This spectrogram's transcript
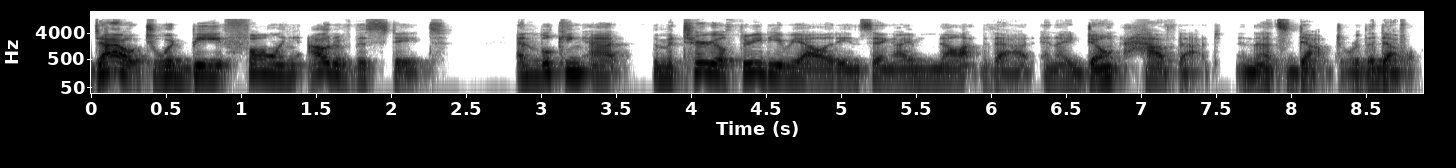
doubt would be falling out of the state and looking at the material 3D reality and saying, I'm not that and I don't have that. And that's doubt or the devil.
